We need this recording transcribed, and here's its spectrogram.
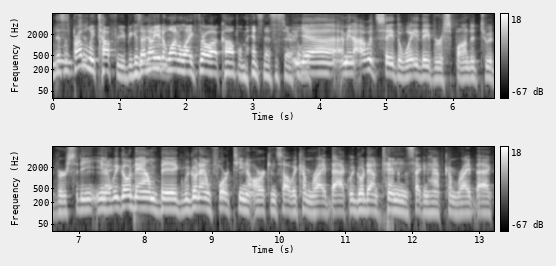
This is probably tough for you because I know you don't want to like throw out compliments necessarily. Yeah, I mean, I would say the way they've responded to adversity. You know, we go down big, we go down 14 to Arkansas, we come right back. We go down 10 in the second half, come right back.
